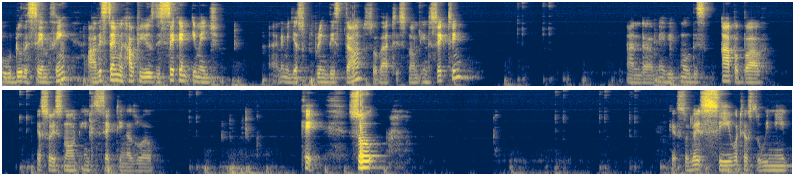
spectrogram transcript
we'll do the same thing. Uh, this time we have to use the second image. Uh, let me just bring this down so that it's not intersecting. And uh, maybe move this up above just so it's not intersecting as well okay. So okay so let's see what else do we need?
